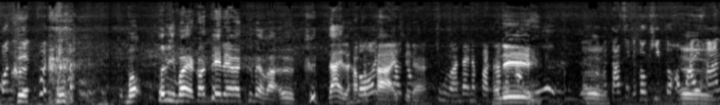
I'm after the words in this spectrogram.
คนคือเจ็ดคนเจ็ด บอกตัวนี้บ่อยก็เท่เลยคือแบบว่าเออขึ้นได้แล้วครับก็ถ่ายสินะช่วงวันได้น้ำปั่นอัมานนี้ถ่ายรูปเอแล้วอก็ไปตามใส่กระโตคลิปตัวเขาไปฮัน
